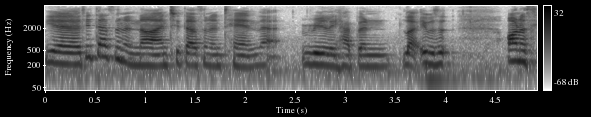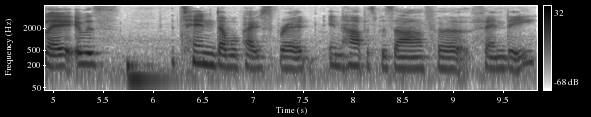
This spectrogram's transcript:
Yeah, 2009, 2010, that really happened. Like, it was, honestly, it was a 10 double page spread in Harper's Bazaar for Fendi.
